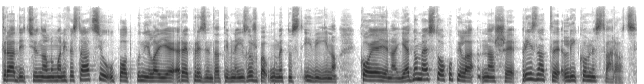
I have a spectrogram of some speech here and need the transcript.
Tradicionalnu manifestaciju upotpunila je reprezentativna izložba Umetnost i vino, koja je na jednom mestu okupila naše priznate likovne stvaraoce.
